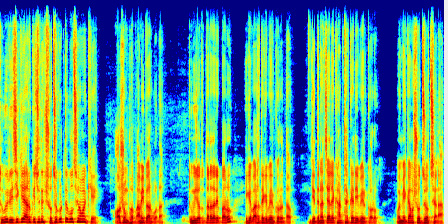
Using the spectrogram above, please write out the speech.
তুমি রিচিকে আরও কিছুদিন সহ্য করতে বলছো আমাকে? অসম্ভব, আমি পারব না। তুমি যত তাড়াতাড়ি পারো, একে বাসা থেকে বের করে দাও। যেতে না চাইলে খাট থাকা দিয়ে বের করো। ওই মেয়েকে আমার সহ্য হচ্ছে না।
